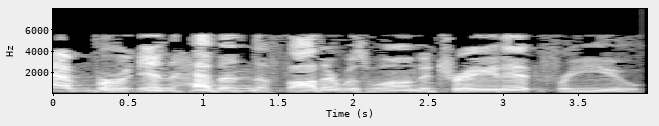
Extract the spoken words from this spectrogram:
ever in heaven, the Father was willing to trade it for you.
